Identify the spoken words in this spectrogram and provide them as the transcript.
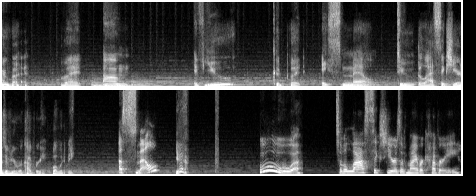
but um, if you could put a smell to the last six years of your recovery, what would it be? A smell? Yeah. Ooh. So the last six years of my recovery.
